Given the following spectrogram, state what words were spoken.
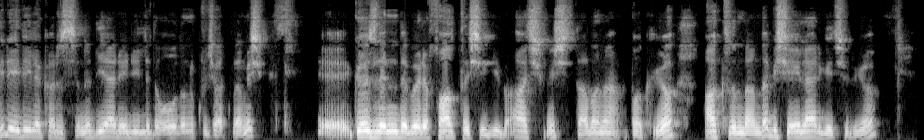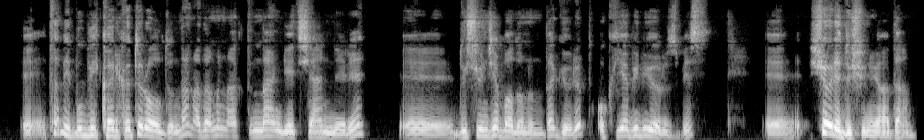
Bir eliyle karısını, diğer eliyle de oğlunu kucaklamış. E, gözlerini de böyle fal taşı gibi açmış, tabana bakıyor. Aklından da bir şeyler geçiriyor. E, tabii bu bir karikatür olduğundan adamın aklından geçenleri e, düşünce balonunda görüp okuyabiliyoruz biz. E, şöyle düşünüyor adam.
